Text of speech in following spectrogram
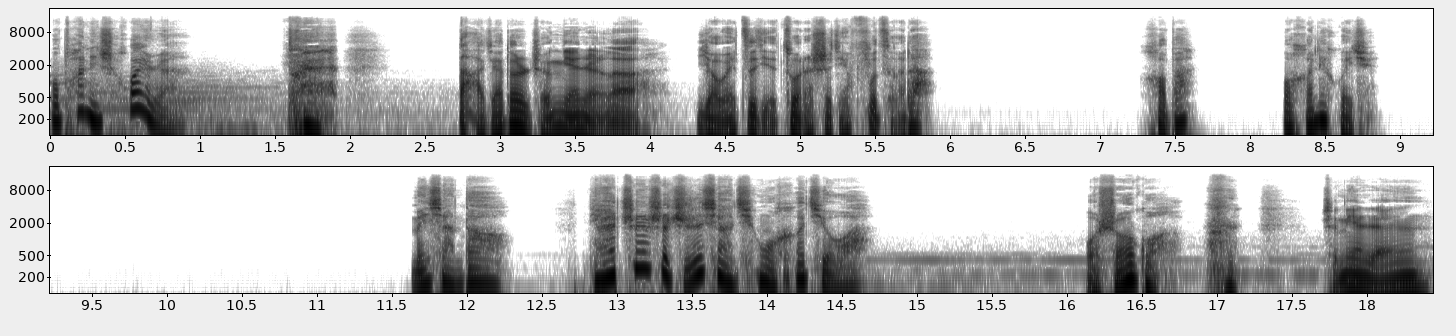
我怕你是坏人。大家都是成年人了，要为自己做的事情负责的。好吧，我和你回去。没想到你还真是只想请我喝酒啊！我说过，成年人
